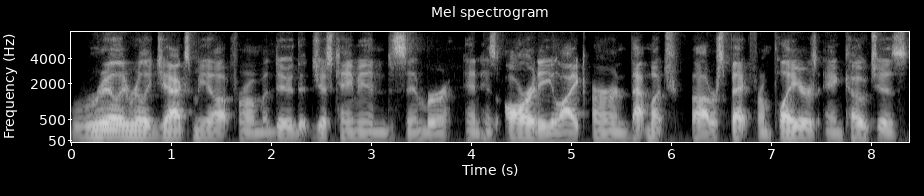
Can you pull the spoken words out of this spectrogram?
really, really jacks me up from a dude that just came in, in December and has already like earned that much uh, respect from players and coaches.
